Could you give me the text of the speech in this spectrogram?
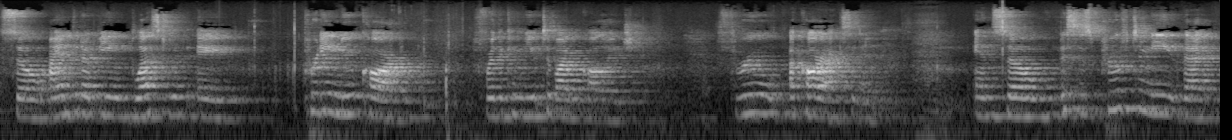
So I ended up being blessed with a pretty new car for the commute to Bible college through a car accident. And so this is proof to me that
